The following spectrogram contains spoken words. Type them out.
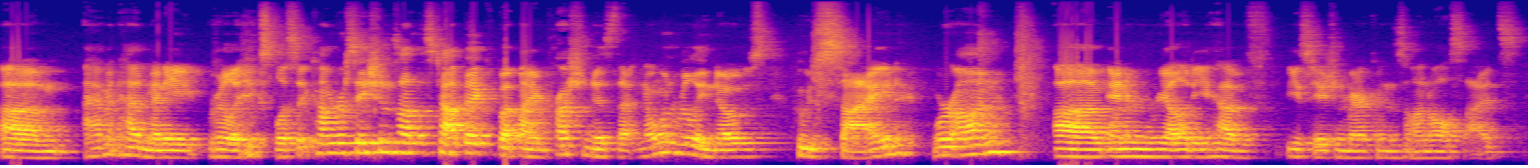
um, I haven't had many really explicit conversations on this topic, but my impression is that no one really knows whose side we're on, um, and in reality, have East Asian Americans on all sides.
